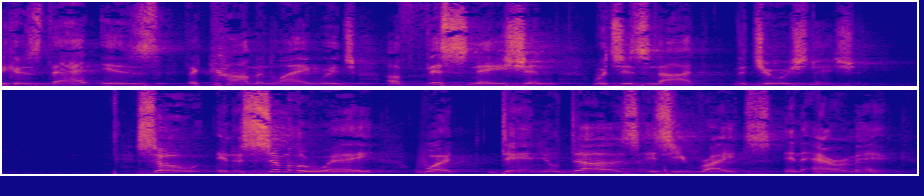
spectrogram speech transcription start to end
because that is the common language of this nation, which is not the Jewish nation. So, in a similar way, what Daniel does is he writes in Aramaic.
